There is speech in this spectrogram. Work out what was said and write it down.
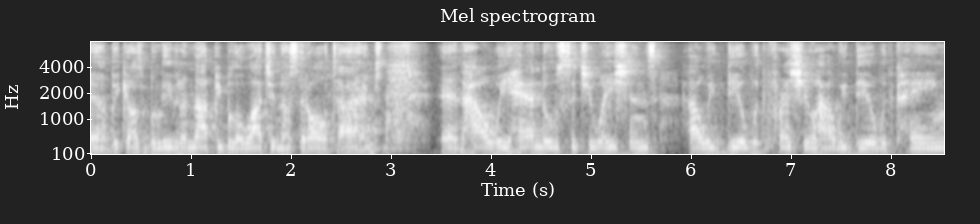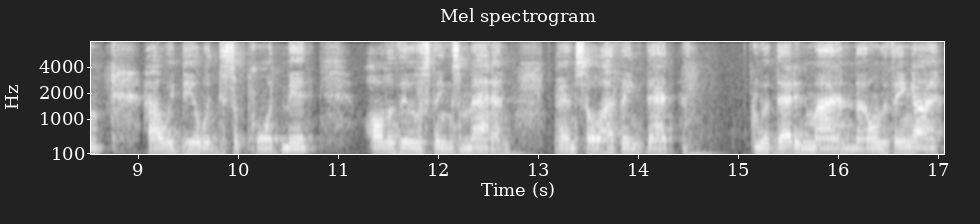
Uh, because believe it or not, people are watching us at all times. And how we handle situations, how we deal with pressure, how we deal with pain, how we deal with disappointment, all of those things matter. And so I think that with that in mind, the only thing I,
